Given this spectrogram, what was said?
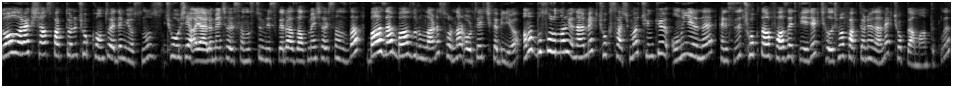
Doğal olarak şans faktörünü çok kontrol edemiyorsunuz. Çoğu şeyi ayarlamaya çalışsanız, tüm riskleri azaltmaya çalışsanız da bazen bazı durumlarda sorunlar ortaya çıkabiliyor. Ama bu sorunlara yönelmek çok saçma. Çünkü onun yerine hani sizi çok daha fazla etkileyecek çalışma faktörüne yönelmek çok daha mantıklı.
